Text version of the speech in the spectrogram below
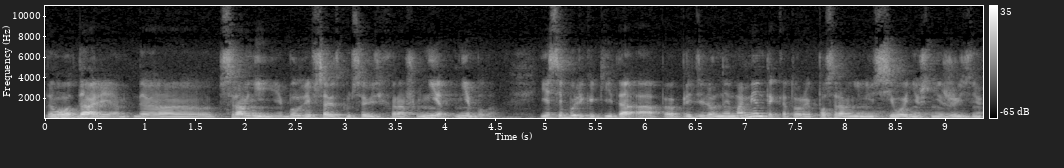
Вот, далее, э, сравнение. Было ли в Советском Союзе хорошо? Нет, не было. Если были какие-то определенные моменты, которые по сравнению с сегодняшней жизнью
